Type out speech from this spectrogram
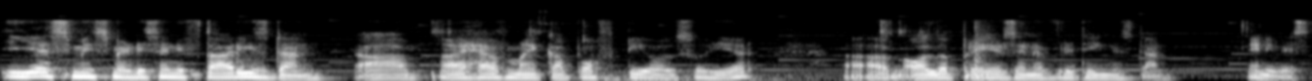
yes miss medicine iftar is done. Uh, i have my cup of tea also here. Um, all the prayers and everything is done. Anyways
